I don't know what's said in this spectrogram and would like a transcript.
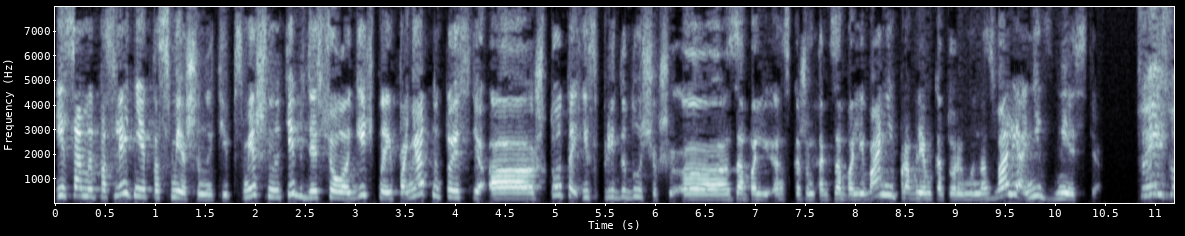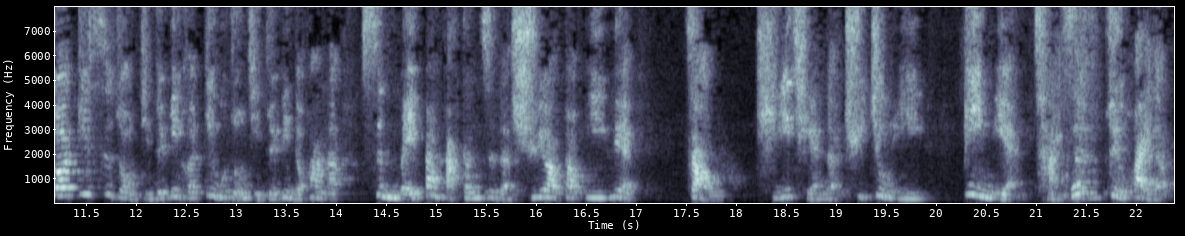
И самый последний – это смешанный тип. Смешанный тип, здесь все логично и понятно, то есть а, что-то из предыдущих, а, заболе- а, скажем так, заболеваний, проблем, которые мы назвали, они вместе. 所以说，第四种颈椎病和第五种颈椎病的话呢，是没办法根治的，需要到医院早提前的去就医，避免产生最坏的这个病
